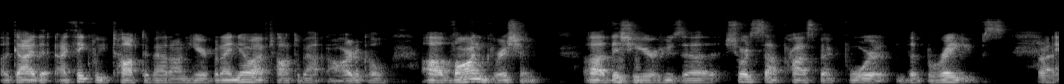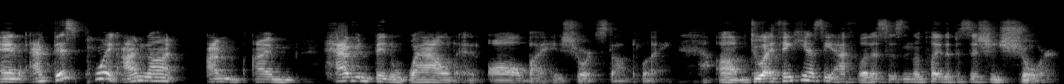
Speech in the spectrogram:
a guy that I think we've talked about on here, but I know I've talked about an article, uh, Vaughn Grissom, uh, this mm-hmm. year, who's a shortstop prospect for the Braves. Right. And at this point, I'm not, I'm, I'm, haven't been wowed at all by his shortstop play. Um, do I think he has the athleticism to play the position? Sure.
